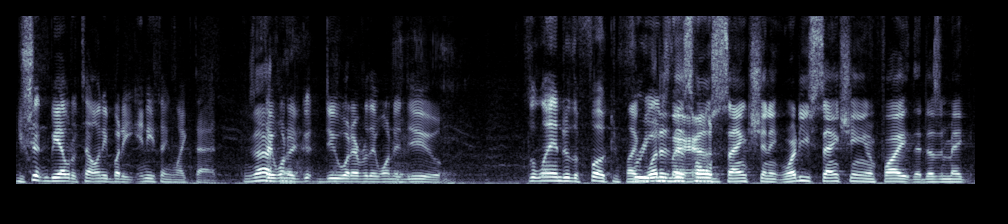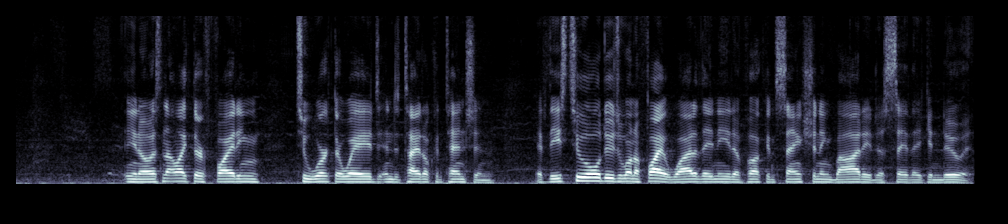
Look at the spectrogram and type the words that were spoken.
you shouldn't be able to tell anybody anything like that. If Exactly. they want to do whatever they want to do. It's the land of the fucking free. Like, what is this whole sanctioning? What are you sanctioning a fight that doesn't make? You know, it's not like they're fighting to work their way into title contention. If these two old dudes want to fight, why do they need a fucking sanctioning body to say they can do it?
